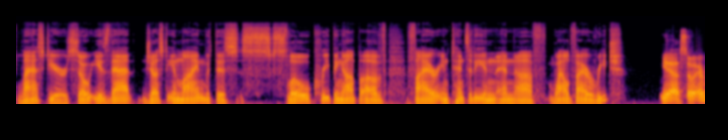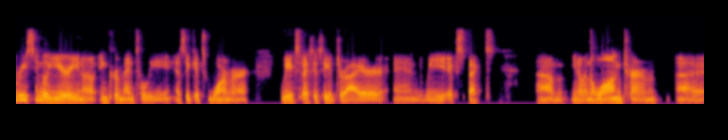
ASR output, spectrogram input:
last year. So, is that just in line with this slow creeping up of fire intensity and, and uh, wildfire reach? Yeah, so every single year, you know, incrementally as it gets warmer, we expect it to get drier, and we expect, um, you know, in the long term, uh,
